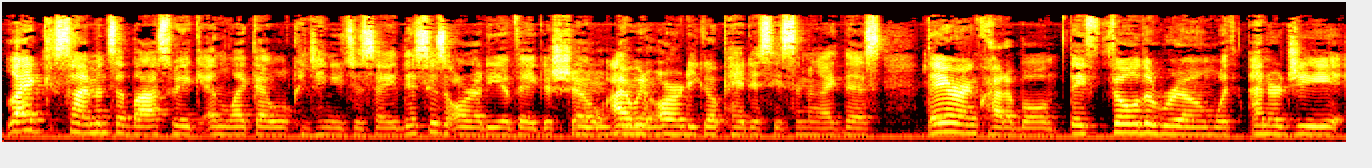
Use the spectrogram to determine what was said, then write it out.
like Simon said last week, and like I will continue to say, this is already a Vegas show. I would already go pay to see something like this. They are incredible. They fill the room with energy.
